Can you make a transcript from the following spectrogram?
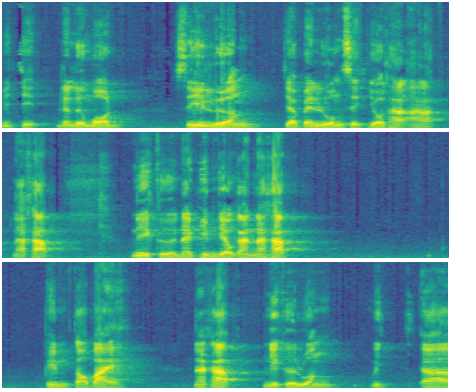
วิจิตรนฤมลสีเหลือง จะเป็นหลวงสิทธิโยธารักษ์นะครับ นี่คือในพิมพ์เดียวกันนะครับ พิมพ์ต่อไปนะครับ นี่คือหลวงวิอ่า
